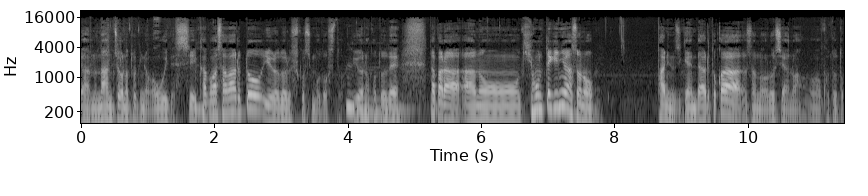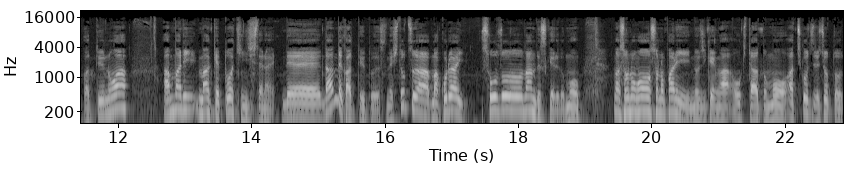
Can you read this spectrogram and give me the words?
あの難聴の時の方が多いですし株が下がるとユーロドル少し戻すというようなことで、だから、あのー基本的にはそのパリの事件であるとかそのロシアのこととかっていうのはあんまりマーケットは気にしてない。でなんでかっていうとですね一つは、まあ、これは想像なんですけれども、まあ、その後そのパリの事件が起きた後もあちこちでちょっと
